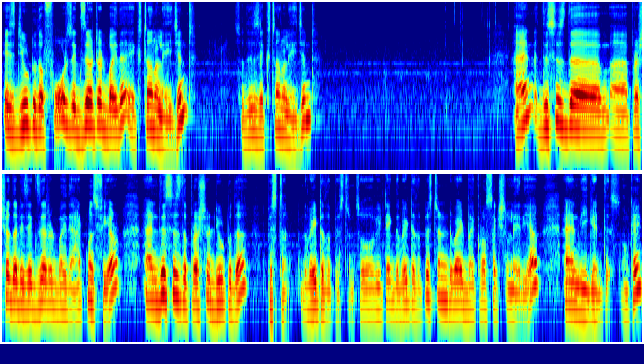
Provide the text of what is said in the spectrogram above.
is due to the force exerted by the external agent. So, this is external agent and this is the uh, pressure that is exerted by the atmosphere and this is the pressure due to the piston, the weight of the piston. So, we take the weight of the piston divided by cross sectional area and we get this okay.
